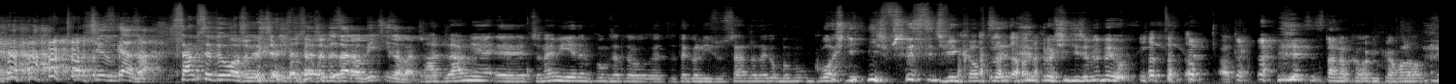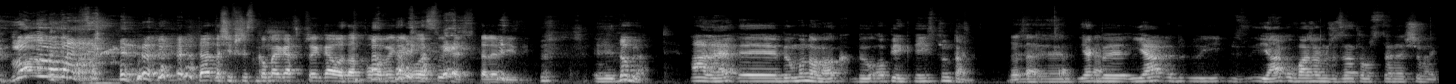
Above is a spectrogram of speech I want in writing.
to się zgadza. Sam se wyłożył jeszcze Lizusa, żeby zarobić i zobacz. A dla mnie y, co najmniej jeden punkt za to, za tego Lizusa, dlatego bo był głośniej niż wszyscy dźwiękowcy No prosili, żeby był. No to dobrze, okej. Stanął koło mikrofonu. Ta, to się wszystko mega sprzęgało, tam połowy nie było słychać w telewizji. Y, Dobra, ale y, był monolog, był o pięknie i sprzątaniu. No tak, Y, tak, Jakby ja, y, ja uważam, że za tą scenę Szymek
